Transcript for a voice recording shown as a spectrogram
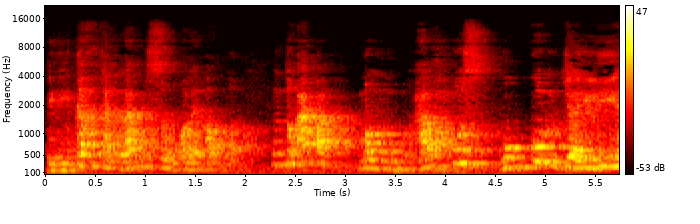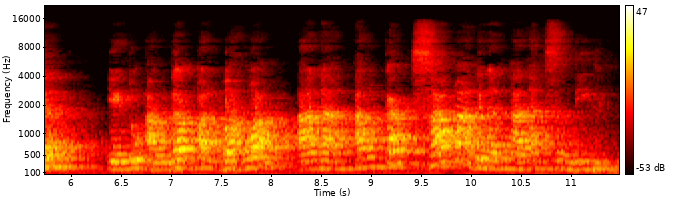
Dinikahkan langsung oleh Allah. Untuk apa? Menghapus hukum jahiliyah yaitu anggapan bahwa anak angkat sama dengan anak sendiri.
